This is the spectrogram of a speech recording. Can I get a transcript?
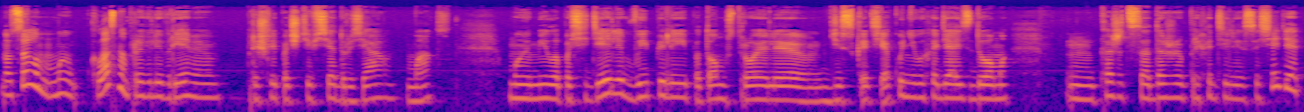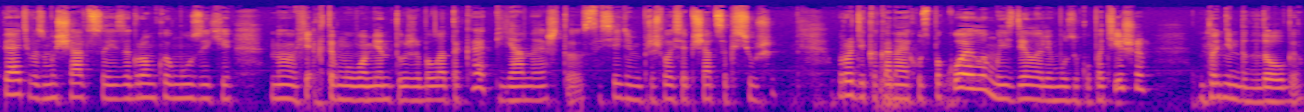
Но в целом мы классно провели время, пришли почти все друзья, Макс. Мы мило посидели, выпили, и потом устроили дискотеку, не выходя из дома. Кажется, даже приходили соседи опять возмущаться из-за громкой музыки, но я к тому моменту уже была такая пьяная, что с соседями пришлось общаться Ксюше. Вроде как она их успокоила, мы сделали музыку потише, но недолго.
